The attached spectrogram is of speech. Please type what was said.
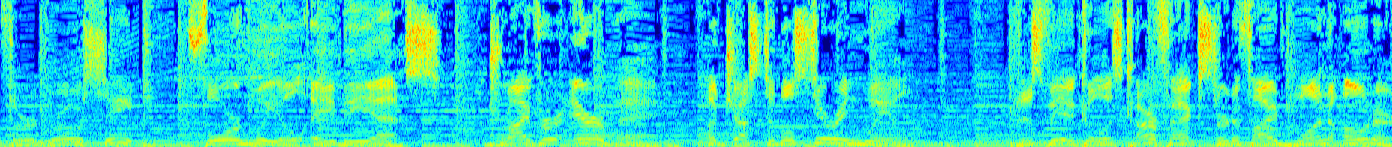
third row seat, four wheel ABS, driver airbag, adjustable steering wheel. This vehicle is Carfax certified one owner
